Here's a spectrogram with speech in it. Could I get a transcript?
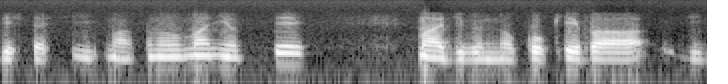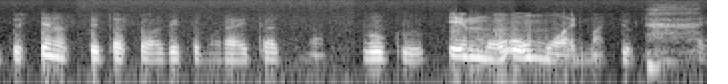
でしたし、まあ、その馬によって、まあ、自分のこう競馬人としてのステータスを上げてもらえたっていうのはすごく縁も恩もありますよね。はい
